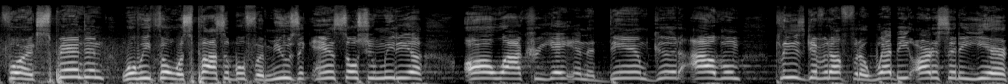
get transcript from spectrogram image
For expanding what we thought was possible for music and social media, all while creating a damn good album, please give it up for the Webby Artist of the Year,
